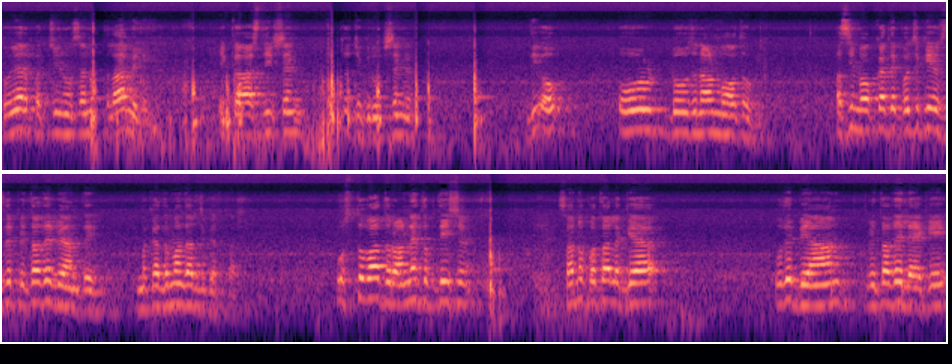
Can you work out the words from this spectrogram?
2025 ਨੂੰ ਸਾਨੂੰ ਤਲਾਹ ਮਿਲੀ। ਇੱਕ ਆਸਦੀਪ ਸਿੰਘ ਪੁੱਤਰ ਜਗਰੂਪ ਸਿੰਘ ਦੀ ਉਹ ਓਵਰਡੋਜ਼ ਨਾਲ ਮੌਤ ਹੋ ਗਈ। ਅਸੀਂ ਮੌਕੇ ਤੇ ਪੁੱਜ ਕੇ ਉਸਦੇ ਪਿਤਾ ਦੇ ਬਿਆਨ ਤੇ ਮੁਕੱਦਮਾ ਦਰਜ ਕਰਤਾ। ਉਸ ਤੋਂ ਬਾਅਦ ਦੌਰਾਨੇ ਤਫਤੀਸ਼ ਸਾਨੂੰ ਪਤਾ ਲੱਗਿਆ ਉਹਦੇ ਬਿਆਨ ਪਿਤਾ ਦੇ ਲੈ ਕੇ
